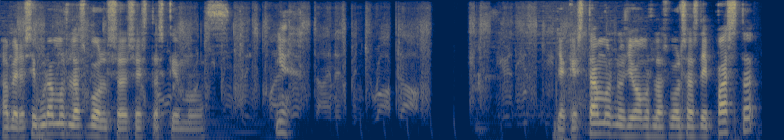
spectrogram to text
A ver, aseguramos las bolsas estas que hemos... Yeah. has Ya que estamos, nos llevamos las bolsas de pasta.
